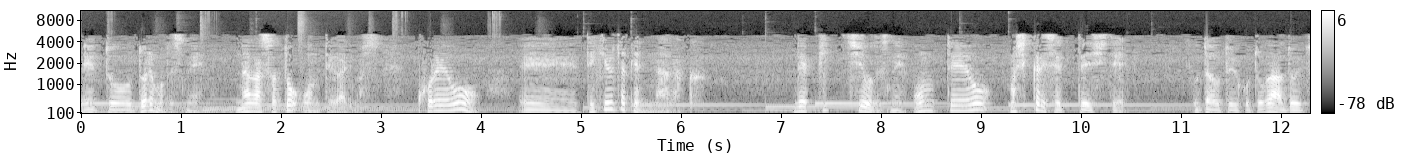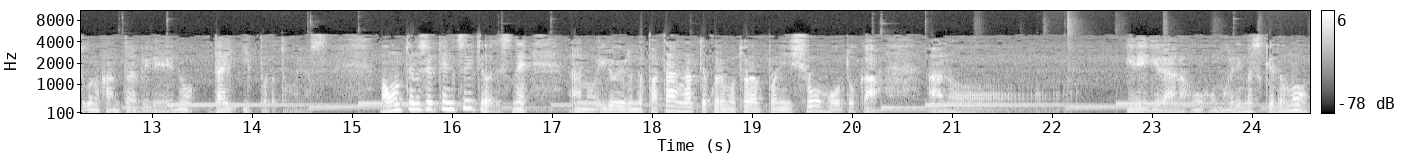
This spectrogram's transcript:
えっ、ー、と、どれもですね、長さと音程があります。これを、えー、できるだけ長く。で、ピッチをですね、音程を、まあ、しっかり設定して歌うということがドイツ語のカンタービレーの第一歩だと思います。まあ、音程の設定についてはですね、あの、いろいろなパターンがあって、これもトラッポニー商法とか、あの、イレギュラーな方法もありますけども、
